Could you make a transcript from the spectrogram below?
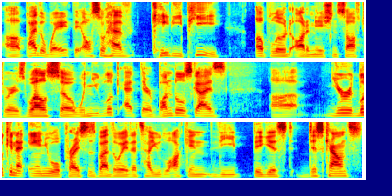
Uh, by the way, they also have KDP upload automation software as well. So when you look at their bundles, guys, uh, you're looking at annual prices, by the way. That's how you lock in the biggest discounts.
